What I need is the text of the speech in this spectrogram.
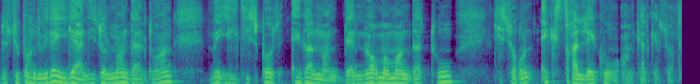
De ce point de vue-là, il y a un isolement d'Erdogan, mais il dispose également d'énormément d'atouts qui seront extra-légaux en quelque sorte.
